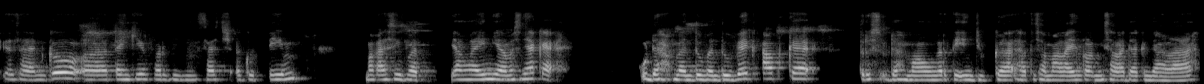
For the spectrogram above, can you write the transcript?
Kesanku, uh, thank you for being such a good team. Makasih buat yang lain ya, maksudnya kayak udah bantu-bantu backup kayak terus udah mau ngertiin juga satu sama lain kalau misal ada kendala.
